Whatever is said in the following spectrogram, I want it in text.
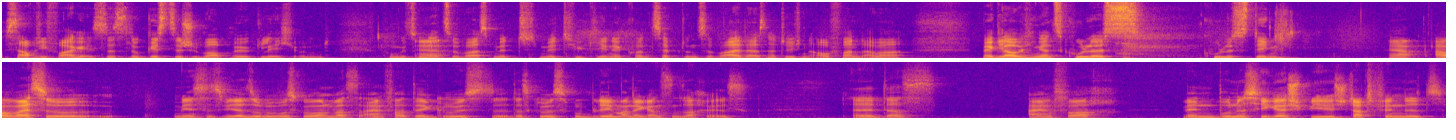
ist auch die Frage, ist das logistisch überhaupt möglich und funktioniert ja. sowas mit, mit Hygienekonzept und so weiter, ist natürlich ein Aufwand, aber wäre, glaube ich, ein ganz cooles, cooles Ding. Ja, aber weißt du, mir ist es wieder so bewusst geworden, was einfach der größte, das größte Problem an der ganzen Sache ist, äh, dass einfach, wenn ein Bundesligaspiel stattfindet,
